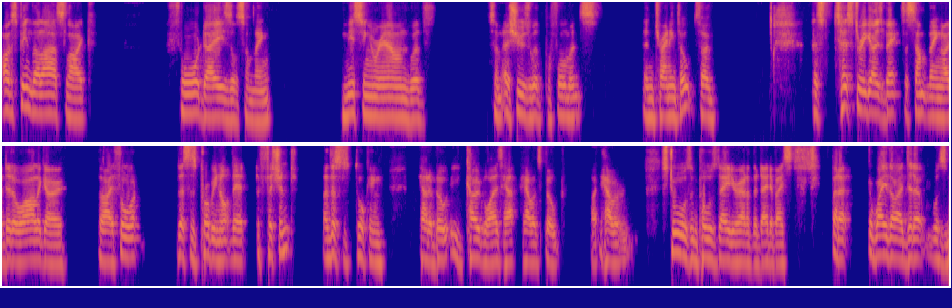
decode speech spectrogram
I've spent the last like four days or something messing around with some issues with performance and training tool. So history goes back to something I did a while ago that I thought this is probably not that efficient. And this is talking how to build code wise, how, how it's built, like how it stores and pulls data out of the database. But it, the way that I did it was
